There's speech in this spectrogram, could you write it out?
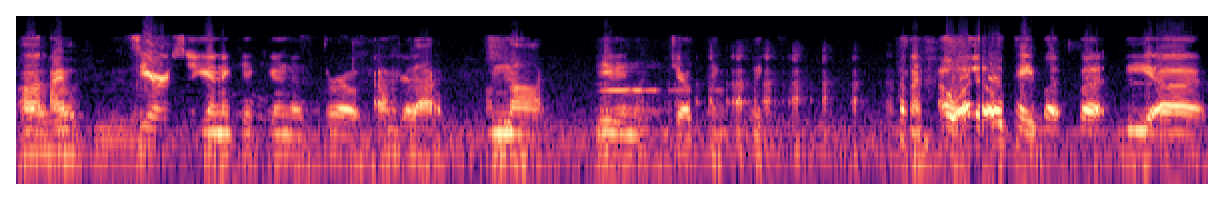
Uh, I Huey Lewis. seriously gonna kick you in the throat after that. I'm not even joking. Come on. Oh, uh, okay, but but the uh,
